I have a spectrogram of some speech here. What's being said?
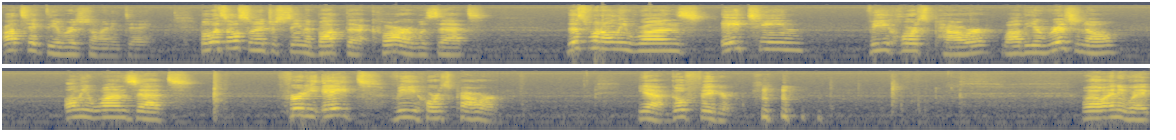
I'll take the original any day. But what's also interesting about that car was that this one only runs 18 V horsepower, while the original only runs at 38 V horsepower. Yeah, go figure. well, anyway,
